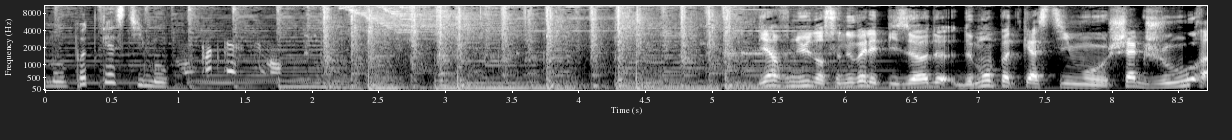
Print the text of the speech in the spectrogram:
Mon podcast IMO. Bienvenue dans ce nouvel épisode de mon podcast IMO. Chaque jour,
